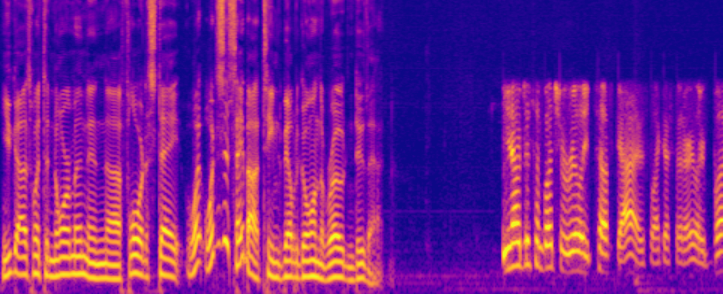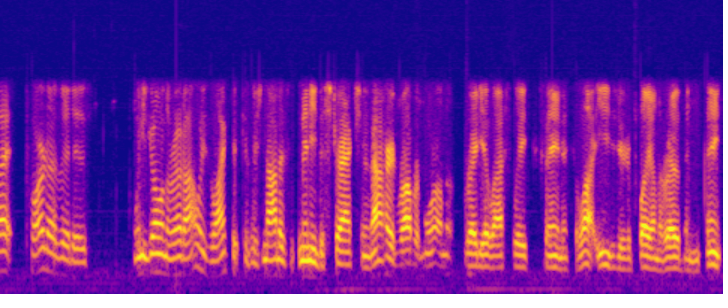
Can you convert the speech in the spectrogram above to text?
You guys went to Norman and uh, Florida State. What what does it say about a team to be able to go on the road and do that? You know, just a bunch of really tough guys, like I said earlier. But part of it is when you go on the road, I always liked it because there's not as many distractions. I heard Robert Moore on the radio last week saying it's a lot easier to play on the road than you think.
